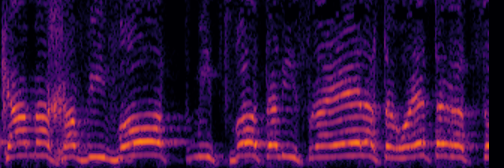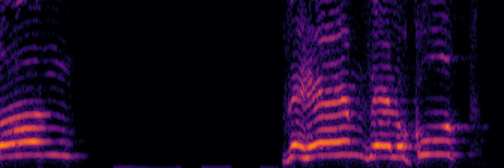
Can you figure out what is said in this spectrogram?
כמה חביבות מצוות על ישראל, אתה רואה את הרצון? זה הם, זה אלוקות.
